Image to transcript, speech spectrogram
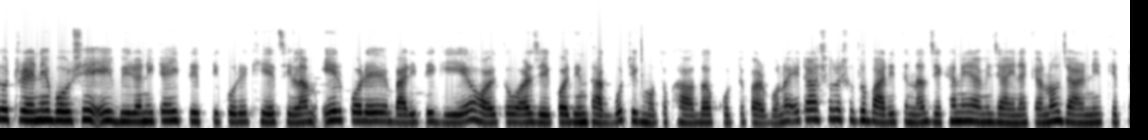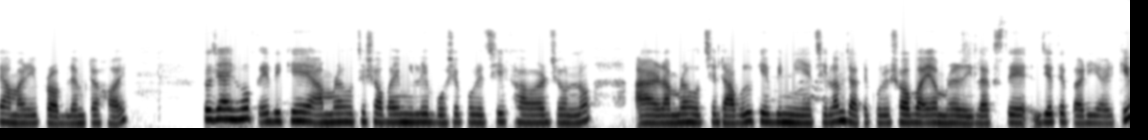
তো ট্রেনে বসে এই বিরিয়ানিটাই তৃপ্তি করে খেয়েছিলাম। এরপরে বাড়িতে গিয়ে হয়তো আর যে কয়দিন থাকব ঠিক মতো খাওয়া দাওয়া করতে পারব না। এটা আসলে শুধু বাড়িতে না যেখানে আমি যাই না কেন, জার্নির ক্ষেত্রে আমার এই প্রবলেমটা হয়। তো যাই হোক, এদিকে আমরা হচ্ছে সবাই মিলে বসে পড়েছি খাওয়ার জন্য। আর আমরা হচ্ছে ডাবল কেবিন নিয়েছিলাম যাতে করে সবাই আমরা রিল্যাক্সে যেতে পারি আর কি।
